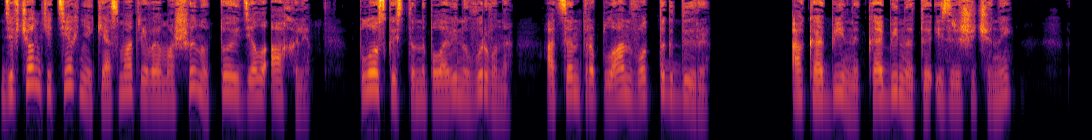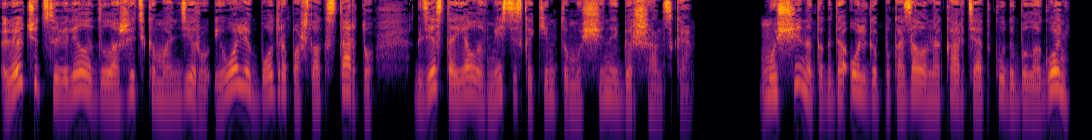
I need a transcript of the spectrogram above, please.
Девчонки-техники, осматривая машину, то и дело ахали. Плоскость-то наполовину вырвана, а центроплан вот так дыры. А кабины, кабины-то изрешечены. Летчица велела доложить командиру, и Оля бодро пошла к старту, где стояла вместе с каким-то мужчиной Бершанская. Мужчина, когда Ольга показала на карте, откуда был огонь,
